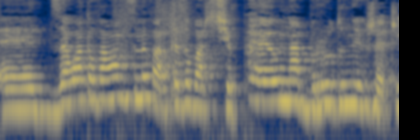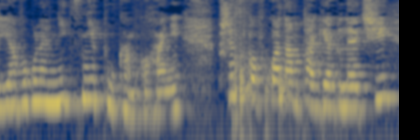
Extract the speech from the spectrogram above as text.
E, Załadowałam zmywarkę, zobaczcie, pełna brudnych rzeczy. Ja w ogóle nic nie pukam, kochani. Wszystko wkładam tak, jak leci.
